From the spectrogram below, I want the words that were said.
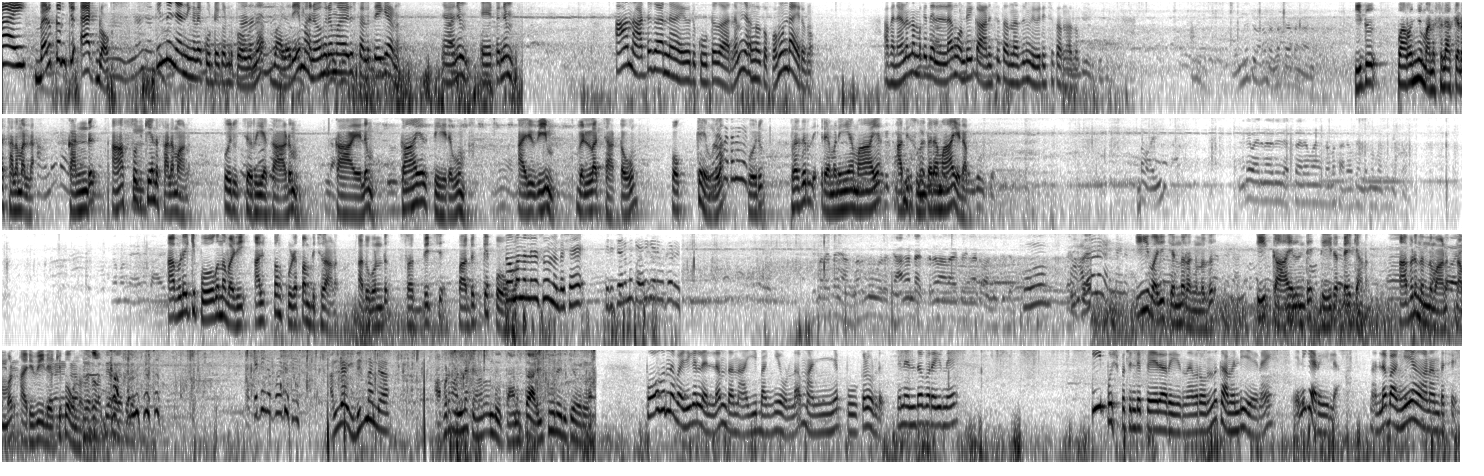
Hi welcome to act blogs. ഇന്ന് ഞാൻ നിങ്ങളെ കൂട്ടിക്കൊണ്ട് പോകുന്ന വളരെ മനോഹരമായ ഒരു സ്ഥലത്തേക്കാണ്. ഞാനും ഏട്ടനും ആ നാട്ടുകാരനായ ഒരു കൂട്ടുകാരനും ഞങ്ങൾക്കൊപ്പം ഉണ്ടായിരുന്നു. അവനാണ് നമുക്കിതെല്ലാം കൊണ്ടുപോയി കാണിച്ചു തന്നതും വിവരിച്ചു തന്നതും. ഇത് പറഞ്ഞു മനസ്സിലാക്കേണ്ട സ്ഥലമല്ല. കണ്ട് ആസ്വദിക്കേണ്ട സ്ഥലമാണ്. ഒരു ചെറിയ കാടും കായലും കായൽ തീരവും അരുവിയും വെള്ളച്ചാട്ടവും ഒക്കെയുള്ള ഒരു പ്രകൃതി രമണീയമായ അതിസുന്ദരമായ ഇടം. വരുന്ന ഒരു രസകരമായിട്ടുള്ള സ്ഥലമൊക്കെ ഉണ്ടെന്ന് മനസ്സിലാക്കാം അവിടേക്ക് പോകുന്ന വഴി അല്പം കുഴപ്പം പിടിച്ചതാണ്. അതുകൊണ്ട് ശ്രദ്ധിച്ച് പതുക്കെ പോകുക ഈ വഴി ചെന്നിറങ്ങുന്നത് ഈ കായലിന്റെ തീരത്തേക്കാണ്. അവിടെ നിന്നുമാണ് നമ്മൾ അരുവിയിലേക്ക് പോകുന്നത്. അല്ല ഇതിന്നല്ല അവിടെ നല്ല കിണറുണ്ട്. തണുത്ത ഐസ് പോലെ ഇരിക്കുക വെള്ളം. പോകുന്ന വഴികളിലെല്ലാം നന്നായി ഈ ഭംഗിയുള്ള മഞ്ഞ പൂക്കളുണ്ട്. പിന്നെ എന്താ പറയുന്നേ? ഈ പുഷ്പത്തിന്റെ പേരറിയുന്നവർ ഒന്ന് കമന്റ് ചെയ്യണേ. എനിക്കറിയില്ല. നല്ല ഭംഗിയാണ് കാണാൻ പക്ഷേ.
